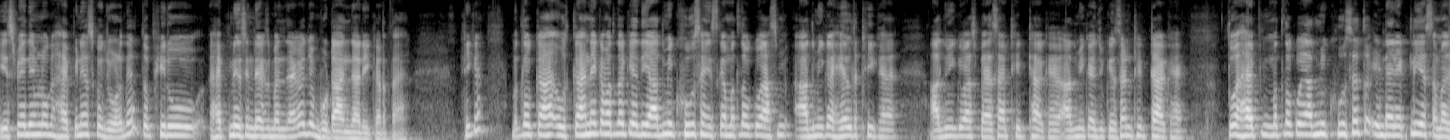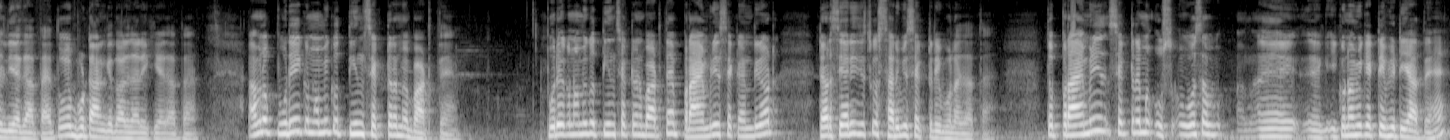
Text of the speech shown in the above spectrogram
इसमें यदि हम लोग हैप्पीनेस को जोड़ दें तो फिर वो हैप्पीनेस इंडेक्स बन जाएगा जो भूटान जारी करता है। ठीक है? मतलब कह कहने का मतलब कि यदि आदमी खुश है, इसका मतलब आदमी का हेल्थ ठीक है, आदमी के पास पैसा ठीक ठाक है, आदमी का एजुकेशन ठीक ठाक है तो हैप्पी मतलब कोई आदमी खुश है तो इनडायरेक्टली ये समझ लिया जाता है तो ये भूटान के द्वारा जारी किया जाता है। हम लोग पूरे इकोनॉमी को तीन सेक्टर में बांटते हैं। पूरे इकोनॉमी को तीन सेक्टर में बांटते हैं प्राइमरी सेकेंडरी और टर्सियरी जिसको सर्विस सेक्टर ही बोला जाता है। तो प्राइमरी सेक्टर में उस, वो सब इकोनॉमिक एक्टिविटी आते हैं,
